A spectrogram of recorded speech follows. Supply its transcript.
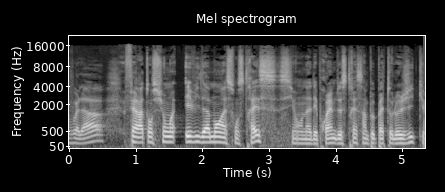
Voilà. Faire attention évidemment à son stress. Si on a des problèmes de stress un peu pathologiques,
